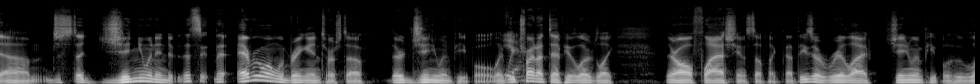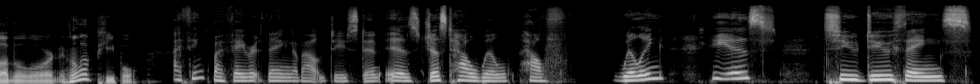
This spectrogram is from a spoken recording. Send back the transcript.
um, just a genuine. Indi- that's that everyone we bring into our stuff. They're genuine people. Like we try not to have people that are like they're all flashy and stuff like that. These are real life, genuine people who love the Lord and who love people. I think my favorite thing about Dustin is just how will how f- willing he is to do things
